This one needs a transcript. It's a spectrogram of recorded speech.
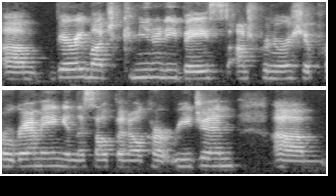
um, very much community based entrepreneurship programming in the South Bend Elkhart region. Um,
